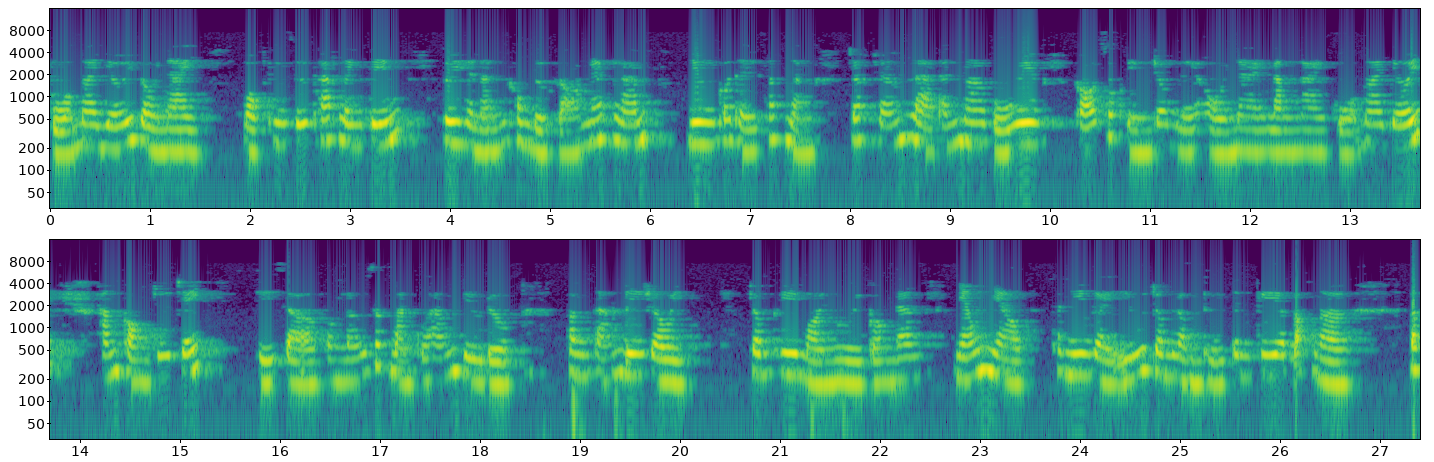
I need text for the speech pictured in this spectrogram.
của ma giới rồi này. Một thiên sứ khác lên tiếng, tuy hình ảnh không được rõ nét lắm, nhưng có thể xác nhận chắc chắn là Thánh Ma Vũ Uyên có xuất hiện trong lễ hội này lần này của ma giới. Hắn còn chưa chết, chỉ sợ phần lớn sức mạnh của hắn đều được phân tán đi rồi. Trong khi mọi người còn đang nháo nhào, thanh niên gầy yếu trong lòng thủy tinh kia bất ngờ, bất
